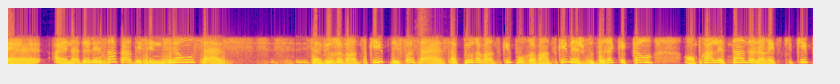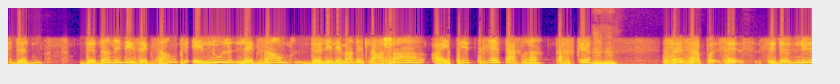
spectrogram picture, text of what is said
Euh, un adolescent, par définition, ça ça veut revendiquer. Des fois, ça, ça peut revendiquer pour revendiquer, mais je vous dirais que quand on prend le temps de leur expliquer puis de de donner des exemples, et nous, l'exemple de l'élément déclencheur a été très parlant parce que a pas- c'est devenu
